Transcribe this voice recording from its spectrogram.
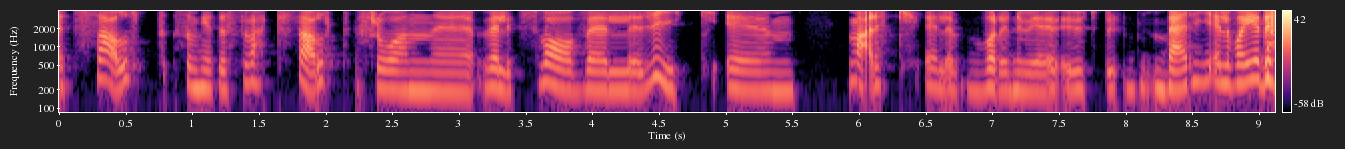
ett salt som heter svartsalt från eh, väldigt svavelrik eh, mark, eller vad det nu är, ut, berg, eller vad är det?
